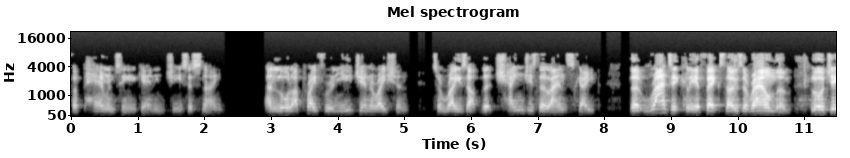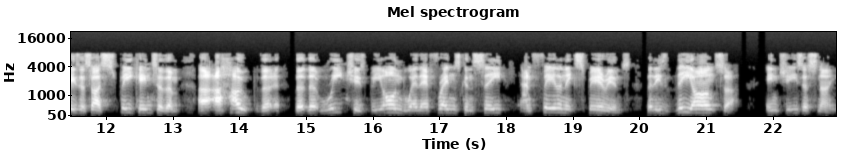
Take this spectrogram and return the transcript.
for parenting again in Jesus' name? And Lord, I pray for a new generation to raise up that changes the landscape, that radically affects those around them. Lord Jesus, I speak into them a hope that, that, that reaches beyond where their friends can see and feel and experience that is the answer in Jesus' name.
